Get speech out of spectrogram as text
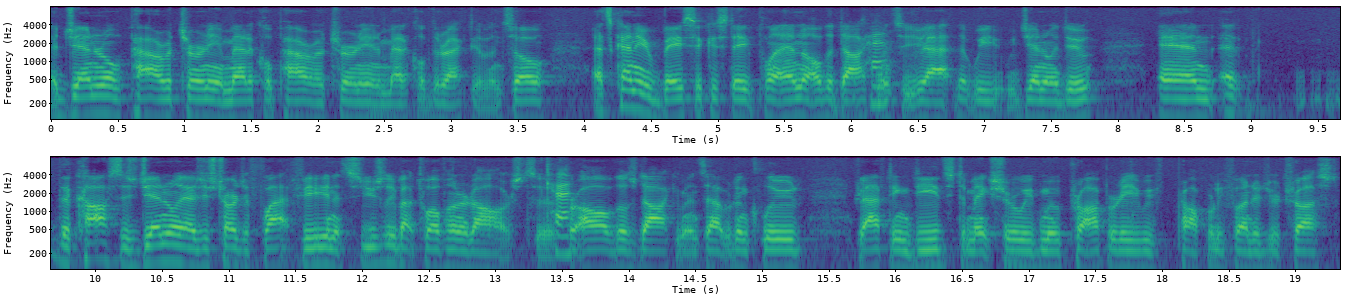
a general power of attorney, a medical power of attorney, and a medical directive. And so that's kind of your basic estate plan, all the documents that you at, that we, we generally do. And uh, the cost is generally I just charge a flat fee, and it's usually about twelve hundred dollars Okay. for all of those documents. That would include drafting deeds to make sure we've moved property, we've properly funded your trust.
